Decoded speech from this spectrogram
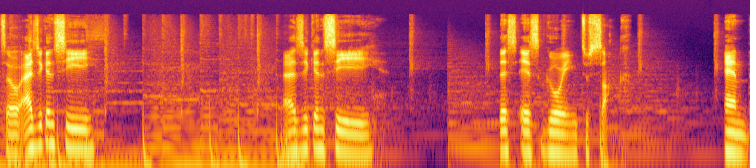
So as you can see, as you can see, this is going to suck. And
